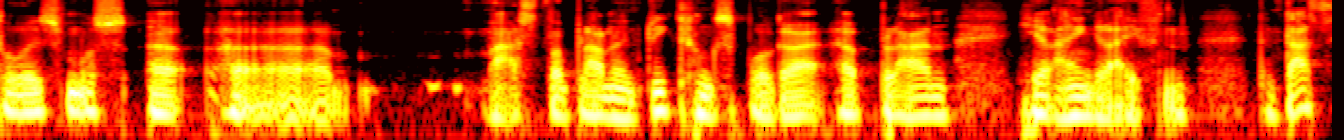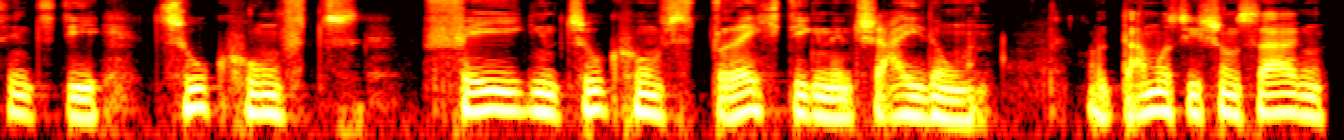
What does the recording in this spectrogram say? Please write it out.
Tourismus äh, äh, Masterplan, Entwicklungsplan hier eingreifen. Denn das sind die zukunftsfähigen, zukunftsträchtigen Entscheidungen. Und da muss ich schon sagen,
